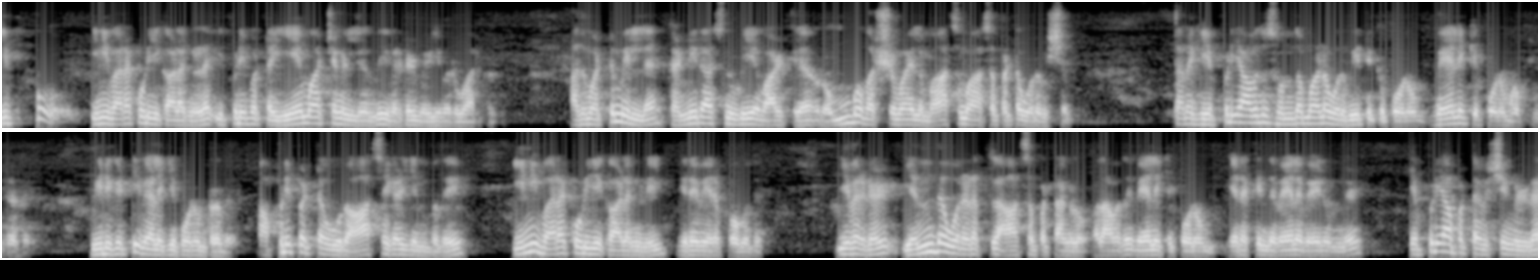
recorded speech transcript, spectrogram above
இப்போ இனி வரக்கூடிய காலங்களில் இப்படிப்பட்ட ஏமாற்றங்களிலிருந்து இவர்கள் வெளிவருவார்கள். அது மட்டும் இல்ல கன்னிராசனுடைய வாழ்க்கையில ரொம்ப வருஷமா இல்ல மாசமா ஆசைப்பட்ட ஒரு விஷயம். தனக்கு எப்படியாவது சொந்தமான ஒரு வீட்டுக்கு போகணும் வேலைக்கு போகணும் அப்படின்றது. வீடு கட்டி வேலைக்கு போகணுன்றது அப்படிப்பட்ட ஒரு ஆசைகள் என்பது இனி வரக்கூடிய காலங்களில் நிறைவேறப் போகுது. இவர்கள் எந்த ஒரு இடத்துல ஆசைப்பட்டாங்களோ அதாவது வேலைக்கு போகணும் எனக்கு இந்த வேலை வேணும்னு எப்படியாப்பட்ட விஷயங்கள்ல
